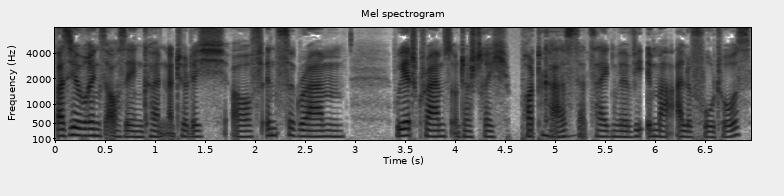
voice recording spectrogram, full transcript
Was ihr übrigens auch sehen könnt, natürlich auf Instagram, weirdcrimes-podcast, mhm. da zeigen wir wie immer alle Fotos.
